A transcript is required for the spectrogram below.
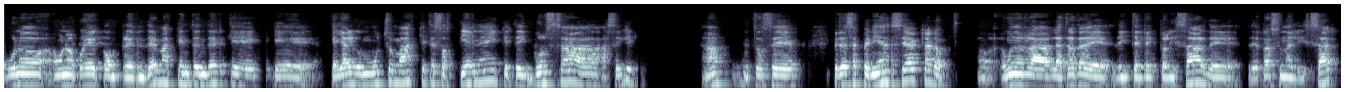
uno, uno puede comprender más que entender que, que, hay algo mucho más que te sostiene y que te impulsa a, seguir. ¿ah? Entonces, pero esa experiencia, claro, uno la, la trata de, de intelectualizar, de, de racionalizar,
